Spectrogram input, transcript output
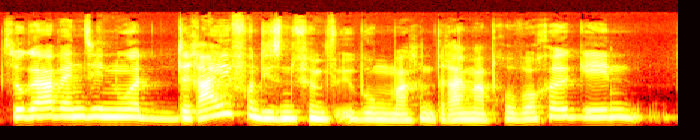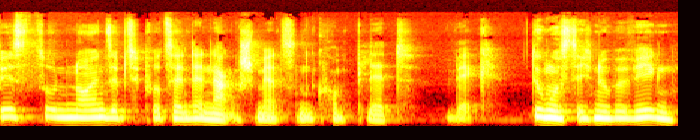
Sogar wenn sie nur drei von diesen fünf Übungen machen, dreimal pro Woche, gehen bis zu 79 Prozent der Nackenschmerzen komplett weg. Du musst dich nur bewegen.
